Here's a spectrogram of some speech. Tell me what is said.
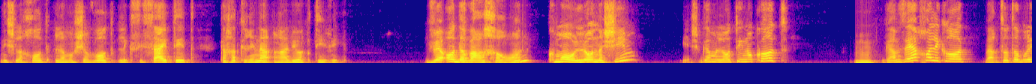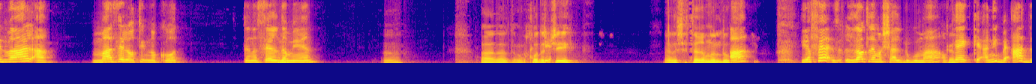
נשלחות למושבות לגסיסה איטית תחת קרינה רדיואקטיבית. ועוד דבר אחרון, כמו לא נשים, יש גם לא תינוקות. mm. גם זה יכול לקרות בארצות הברית והלאה. מה זה לא תינוקות? תנסה לדמיין. אה, אה, חודש תשיעי. אלה שטרם נולדו. אה? יפה, זאת למשל דוגמה, כן. אוקיי? כי אני בעד,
